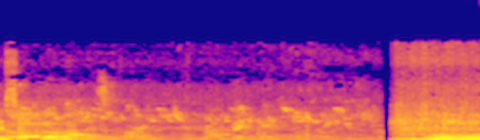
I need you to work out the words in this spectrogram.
They're so cute. Oh.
